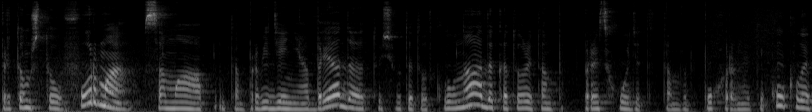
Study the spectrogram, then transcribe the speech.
при том, что форма сама там, проведения обряда, то есть вот эта вот клоунада, которая там происходит, там вот похороны этой куклы,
